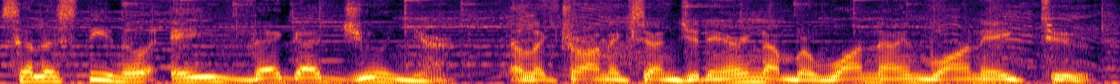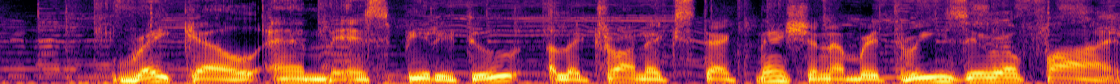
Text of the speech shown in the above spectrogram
Celestino A. Vega Jr., electronics engineer number 19182. Raquel M. Espiritu, Electronics Technician number 305.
